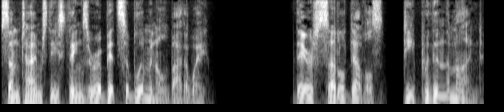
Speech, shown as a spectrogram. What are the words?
Sometimes these things are a bit subliminal, by the way. They are subtle devils deep within the mind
